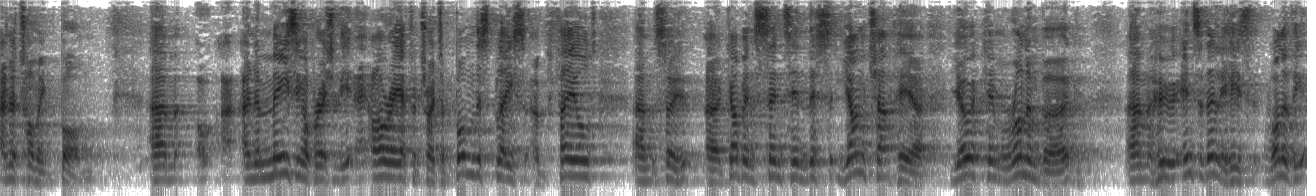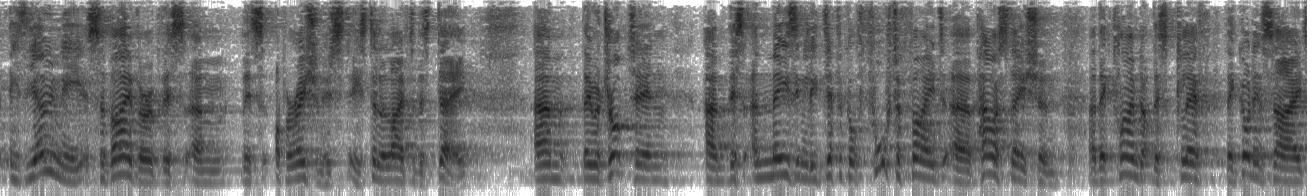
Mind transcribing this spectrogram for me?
an atomic bomb. Um, an amazing operation. The RAF had tried to bomb this place and failed. Um, so uh, Gubbins sent in this young chap here, Joachim Ronnenberg, um, who, incidentally, he's one of the he's the only survivor of this um, this operation. Who's he's still alive to this day. Um, they were dropped in um, this amazingly difficult fortified uh, power station. Uh, they climbed up this cliff, they got inside,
